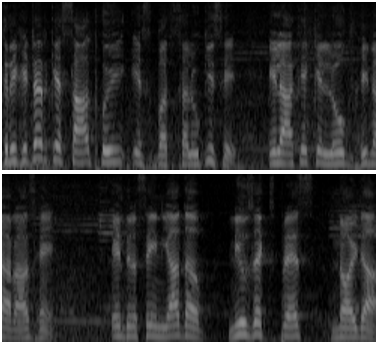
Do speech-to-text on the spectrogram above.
क्रिकेटर के साथ हुई इस बदसलूकी से इलाके के लोग भी नाराज़ हैं। Indrasen Yadav, News Express, Noida.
